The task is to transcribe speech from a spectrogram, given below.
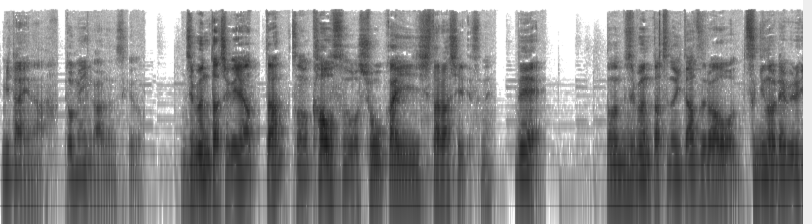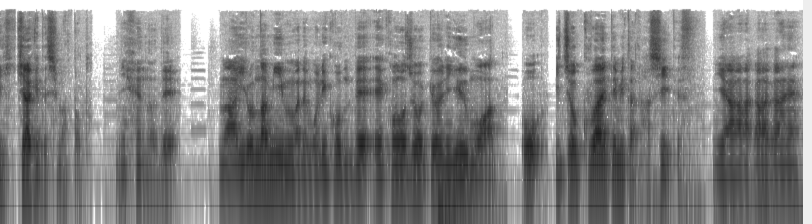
みたいなドメインがあるんですけど、自分たちがやったそのカオスを紹介したらしいですね。で、その自分たちのいたずらを次のレベルに引き上げてしまったというので、まあいろんなミームまで盛り込んで、この状況にユーモアを一応加えてみたらしいです。いやー、なかなかね、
